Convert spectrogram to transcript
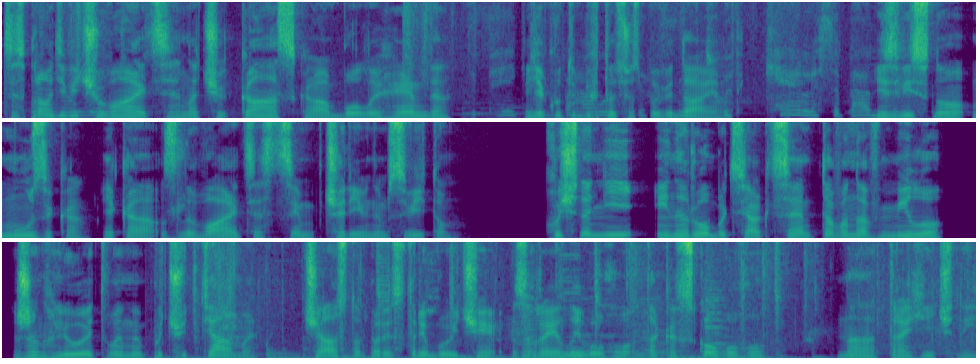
Це справді відчувається, наче казка або легенда, яку тобі хтось розповідає. І, звісно, музика, яка зливається з цим чарівним світом. Хоч на ній і не робиться акцент, та вона вміло жонглює твоїми почуттями, часто перестрибуючи з грайливого та казкового на трагічний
